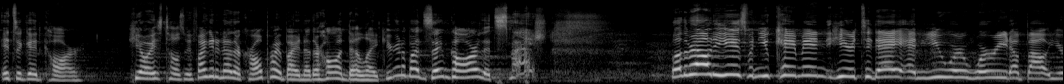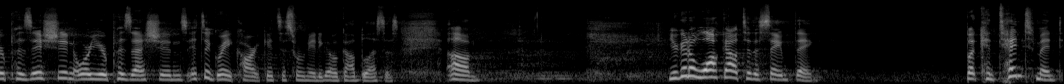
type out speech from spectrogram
it's a good car. He always tells me, if I get another car, I'll probably buy another Honda. Like, you're gonna buy the same car that's smashed? Well, the reality is, when you came in here today and you were worried about your position or your possessions, it's a great car. It gets us where we need to go. God bless us. Um, you're going to walk out to the same thing. But contentment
